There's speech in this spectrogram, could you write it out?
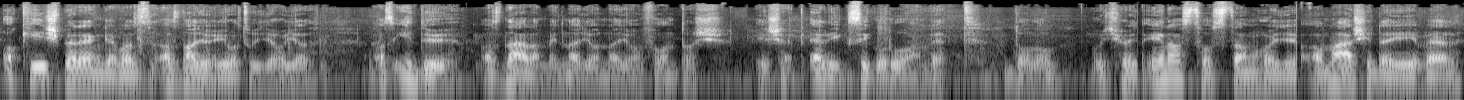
aki ismer engem, az az nagyon jól tudja, hogy a, az idő az nálam egy nagyon-nagyon fontos, és hát elég szigorúan vett dolog. Úgyhogy én azt hoztam, hogy a más idejével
